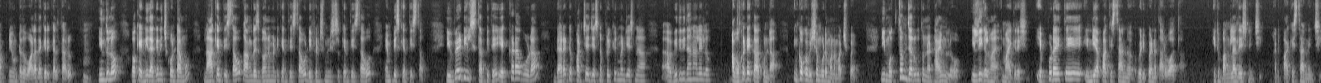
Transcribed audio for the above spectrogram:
కంపెనీ ఉంటుందో వాళ్ళ దగ్గరికి వెళ్తారు. ఇందులో ఓకే నీ దగ్గర నుంచి కొంటాము నాకెంత ఇస్తావు కాంగ్రెస్ గవర్నమెంట్కి ఎంత ఇస్తావు డిఫెన్స్ మినిస్టర్కి ఎంత ఇస్తావు ఎంపీస్కి ఎంత ఇస్తావు. ఇవే డీల్స్ తప్పితే ఎక్కడా కూడా డైరెక్ట్ పర్చేజ్ చేసిన ప్రొక్యూర్మెంట్ చేసిన విధి విధానాలే లేవు. అవి ఒకటే కాకుండా ఇంకొక విషయం కూడా మనం మర్చిపోయాం. ఈ మొత్తం జరుగుతున్న టైంలో ఇల్లీగల్ మైగ్రేషన్ ఎప్పుడైతే ఇండియా పాకిస్తాన్ విడిపోయిన తర్వాత ఇటు బంగ్లాదేశ్ నుంచి అటు పాకిస్తాన్ నుంచి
